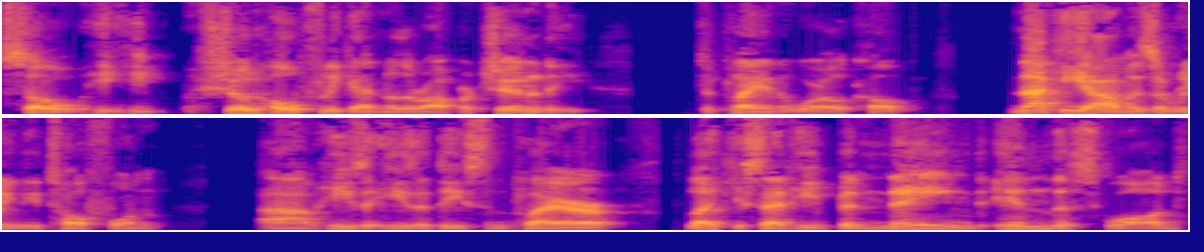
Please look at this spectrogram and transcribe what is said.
So he, he should hopefully get another opportunity to play in a World Cup. Nakayama is a really tough one. Um, he's a, he's a decent player like you said, he'd been named in the squad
